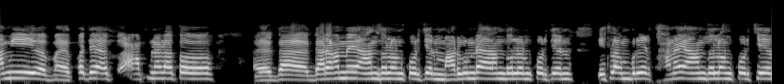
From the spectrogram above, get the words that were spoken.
আমি আপনারা তো গ্রামে আন্দোলন করছেন, মারগুন্ডায় আন্দোলন করছেন, ইসলামপুরের থানায় আন্দোলন করছেন,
